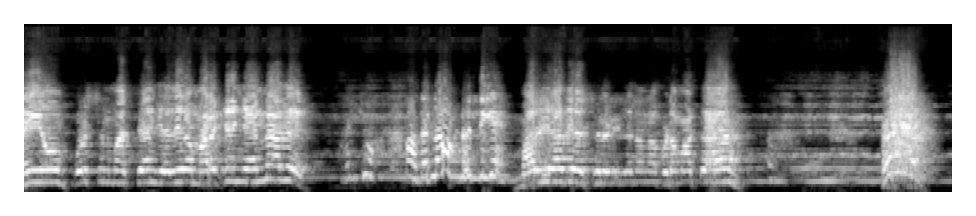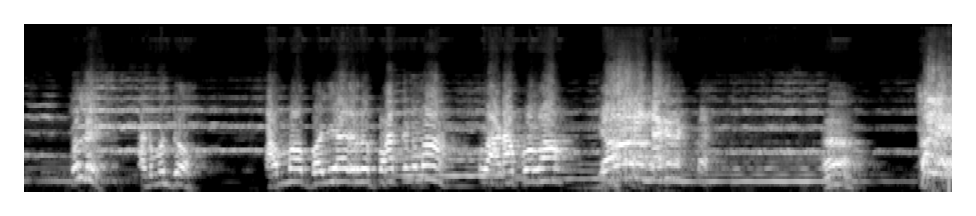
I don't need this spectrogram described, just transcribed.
நீயும் புருஷனுமா சேர்ந்து எதையோ மறைக்கிறீங்க என்னது? ஐயோ அதெல்லாம் ஒண்ணும் இல்லையே. மரியாதையா சொல்லி நான் விட மாட்டேன் சொல்லு. அனுமந்தோ அம்மா பலியாகிறத பாக்கணுமா வாடா போலாம். யாரும் நகரக்க சொல்லு.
